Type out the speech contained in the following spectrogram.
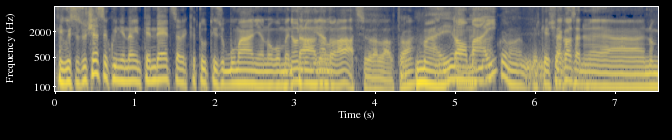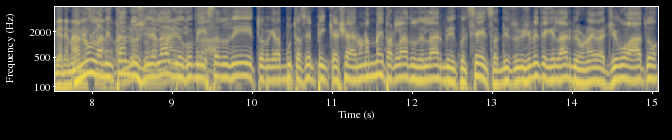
che questo è successo e quindi andava in tendenza perché tutti i subumani hanno commentato. Non nominando la Lazio, tra l'altro. Eh? Mai. No, mai. Perché questa cosa non, è, non, viene mai. Ma non lamentandosi ma dell'arbitro come è stato detto, perché la butta sempre in cacciare. Non ha mai parlato dell'arbitro in quel senso. Ha detto semplicemente che l'arbitro non aveva agevolato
